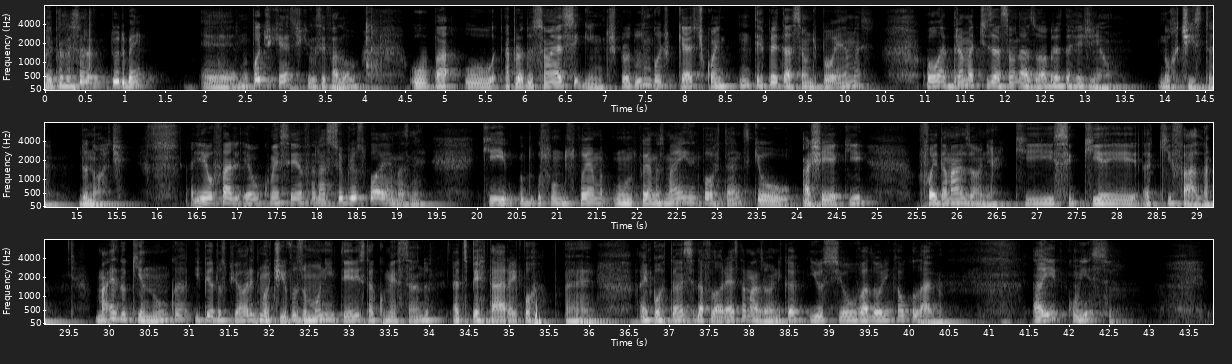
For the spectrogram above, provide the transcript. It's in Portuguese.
Oi, professora, tudo bem? É, no podcast que você falou, o, o, a produção é a seguinte: produz um podcast com a interpretação de poemas ou a dramatização das obras da região nortista do norte. Aí eu, falei, eu comecei a falar sobre os poemas, né? Que um dos, poema, um dos poemas mais importantes que eu achei aqui foi da Amazônia, que, se, que aqui fala. Mais do que nunca e pelos piores motivos, o mundo inteiro está começando a despertar a, impor, é, a importância da floresta amazônica e o seu valor incalculável. Aí, com isso,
